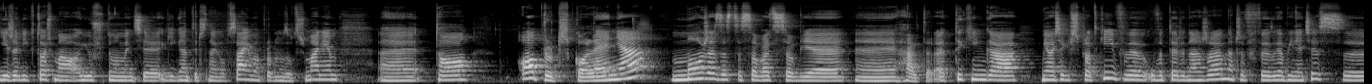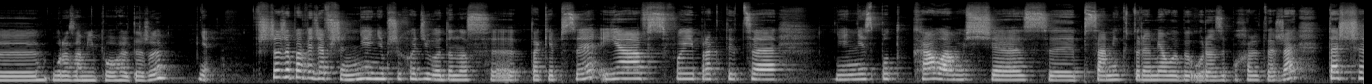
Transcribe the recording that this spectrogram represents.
jeżeli ktoś ma już w tym momencie gigantycznego psa i ma problem z utrzymaniem, e, to oprócz szkolenia może zastosować sobie halter. Ty, Kinga, miałaś jakieś przypadki w, u weterynarza, znaczy w gabinecie z urazami po halterze? Nie. Szczerze powiedziawszy, nie, nie przychodziły do nas e, takie psy. Ja w swojej praktyce nie, nie spotkałam się z psami, które miałyby urazy po halterze. Też e,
